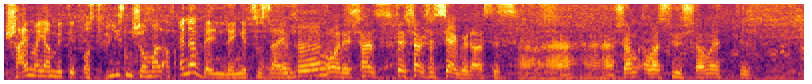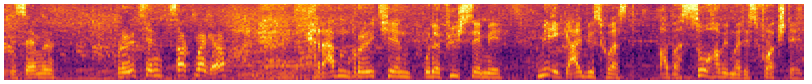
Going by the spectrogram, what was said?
scheinen wir ja mit den Ostfriesen schon mal auf einer Wellenlänge zu sein. Oh, das schaut, das schaut schon sehr gut aus. Das, aha, aha. Schau mal, aber süß, schau mal, die, die Semmelbrötchen, sagt man, gell? Krabbenbrötchen oder Fischsemmel, mir egal wie es heißt. Aber so habe ich mir das vorgestellt.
